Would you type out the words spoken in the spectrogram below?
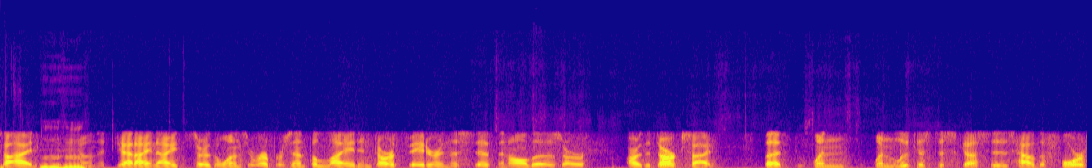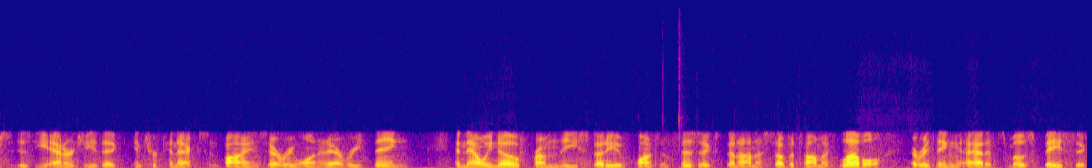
side. Mm-hmm. You know, and the Jedi Knights are the ones that represent the light, and Darth Vader and the Sith, and all those are are the dark side. But when when Lucas discusses how the Force is the energy that interconnects and binds everyone and everything, and now we know from the study of quantum physics that on a subatomic level, everything at its most basic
